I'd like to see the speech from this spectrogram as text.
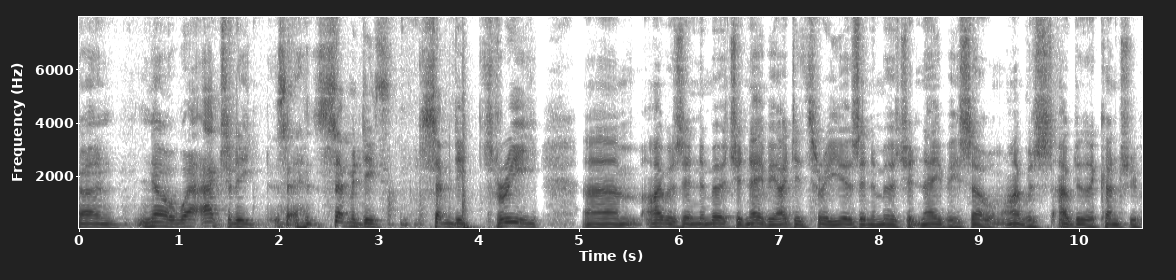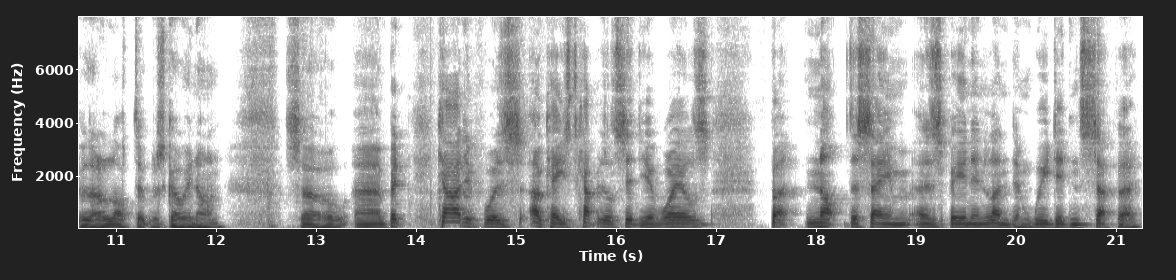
um, no, well, actually, 70, 73, um, I was in the Merchant Navy. I did three years in the Merchant Navy, so I was out of the country with a lot that was going on. So, uh, but Cardiff was okay. It's the capital city of Wales but not the same as being in London. We didn't suffer.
